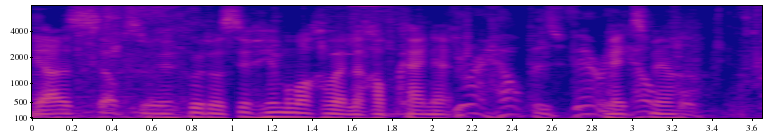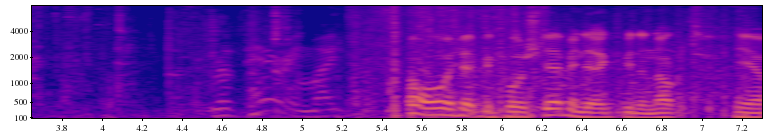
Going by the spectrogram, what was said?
Ja, es ist absolut gut, was ich hier mache, weil ich habe keine Mates mehr. Oh, ich hab gepusht, der bin direkt wieder knockt. Hier.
